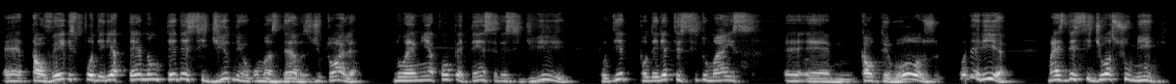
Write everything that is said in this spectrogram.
É, talvez poderia até não ter decidido em algumas delas, dito, olha, não é minha competência decidir, poderia, ter sido mais é, é, cauteloso, poderia, mas decidiu assumir,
